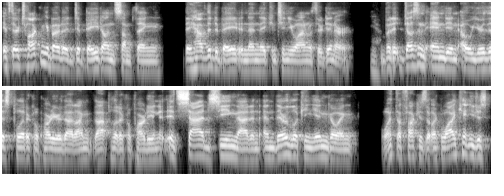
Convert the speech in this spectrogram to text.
if they're talking about a debate on something they have the debate and then they continue on with their dinner yeah. but it doesn't end in oh you're this political party or that i'm that political party and it, it's sad seeing that and and they're looking in going what the fuck is it like why can't you just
